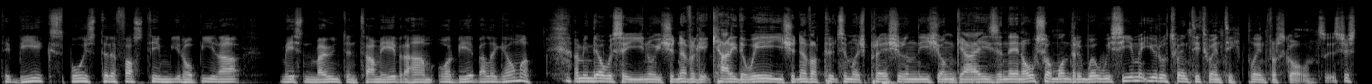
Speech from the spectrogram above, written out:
to be exposed to the first team. You know, be that Mason Mount and Tammy Abraham, or be it Billy Gilmour. I mean, they always say, you know, you should never get carried away, you should never put too much pressure on these young guys. And then also, I'm wondering, will we see him at Euro 2020 playing for Scotland? So it's just,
